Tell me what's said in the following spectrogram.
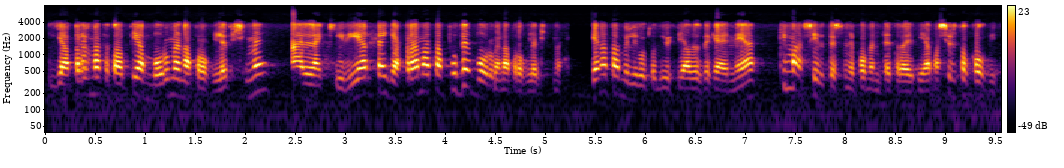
για πράγματα τα οποία μπορούμε να προβλέψουμε, αλλά κυρίαρχα για πράγματα που δεν μπορούμε να προβλέψουμε. Για να πάμε λίγο το 2019, τι μας ήρθε στην επόμενη τετραετία, μας; ήρθε το COVID.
